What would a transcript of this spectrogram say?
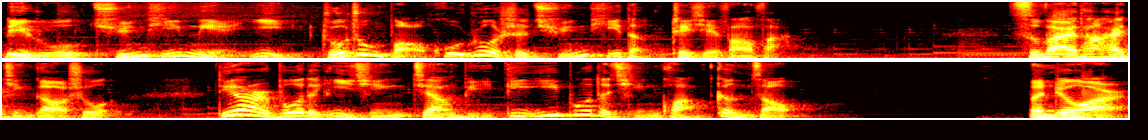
例如群体免疫、着重保护弱势群体等这些方法。此外，他还警告说，第二波的疫情将比第一波的情况更糟。本周二，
